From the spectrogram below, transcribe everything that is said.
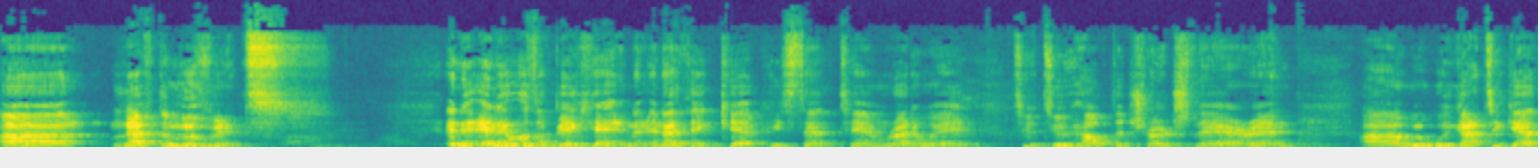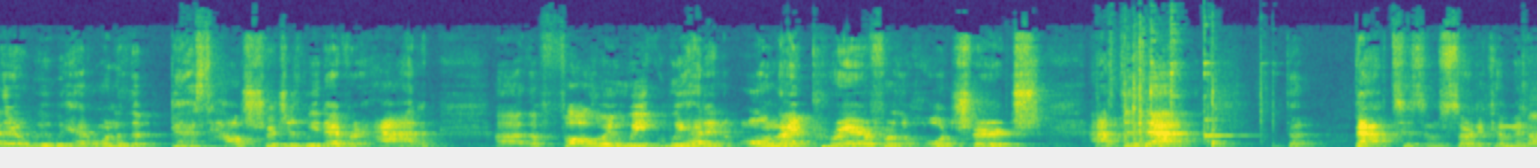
uh, left the movement. And, it- and it was a big hit. And, and I think Kip, he sent Tim right away to, to help the church there. And uh, we, we got together. We, we had one of the best house churches we'd ever had. Uh, the following week, we had an all night prayer for the whole church. After that, the baptism started coming in.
